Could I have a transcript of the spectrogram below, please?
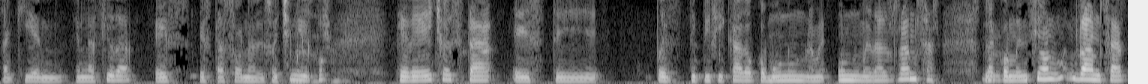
aquí en, en la ciudad es esta zona de Xochimilco, que de hecho está este pues tipificado como un, un humedal Ramsar. La Mm. convención Ramsar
